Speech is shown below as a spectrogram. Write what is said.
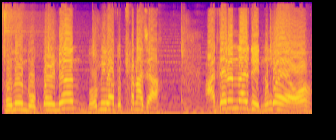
돈을 못 벌면 몸이라도 편하자. 안 되는 날도 있는 거예요.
